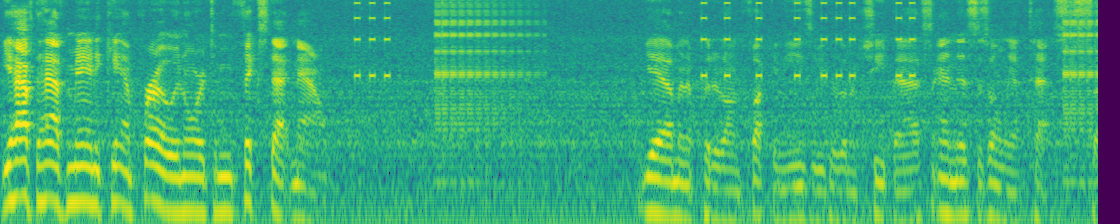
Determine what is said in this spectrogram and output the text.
You have to have ManyCam Pro in order to fix that now. Yeah, I'm gonna put it on fucking easy because I'm a cheap ass, and this is only a test, so...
